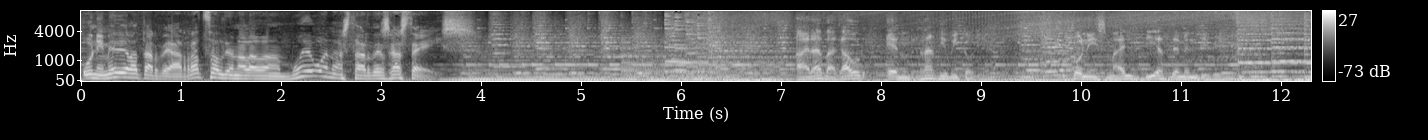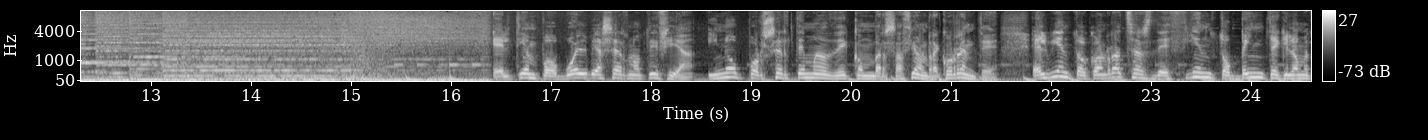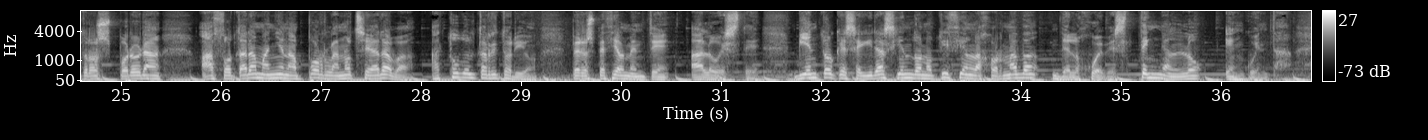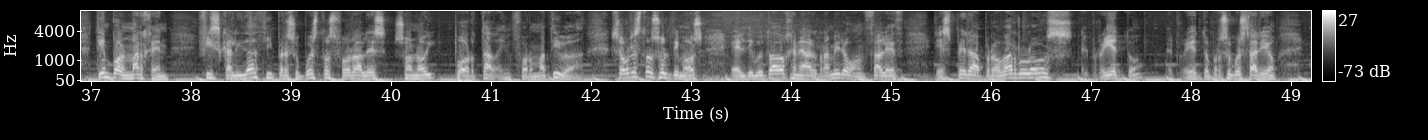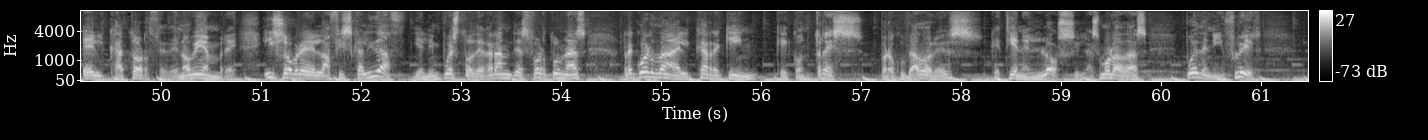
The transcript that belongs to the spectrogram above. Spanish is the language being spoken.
Una y media de la tarde a de Álava. Muy buenas tardes, gastéis. Araba Gaur en Radio Vitoria. Con Ismael Díaz de Mendivil. El tiempo vuelve a ser noticia y no por ser tema de conversación recurrente. El viento con rachas de 120 kilómetros por hora azotará mañana por la noche Araba a todo el territorio, pero especialmente al oeste. Viento que seguirá siendo noticia en la jornada del jueves. Ténganlo en cuenta. Tiempo al margen, fiscalidad y presupuestos forales son hoy portada informativa. Sobre estos últimos, el diputado general Ramiro González espera aprobar el proyecto, el proyecto presupuestario, el 14 de noviembre. Y sobre la fiscalidad y el impuesto de grandes fortunas, recuerda el Carrequín que con tres procuradores, que tienen los y las moradas, pueden influir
